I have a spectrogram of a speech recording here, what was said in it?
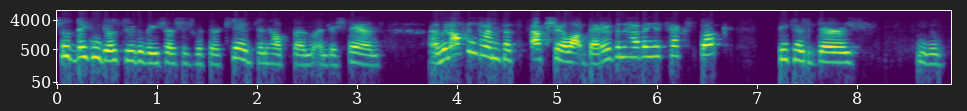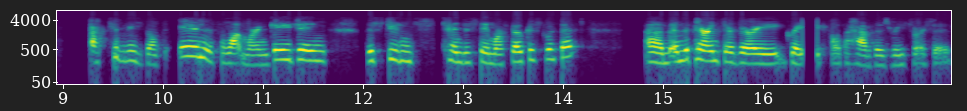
so that they can go through the resources with their kids and help them understand. Um, and oftentimes that's actually a lot better than having a textbook because there's you know activities built in. It's a lot more engaging. The students tend to stay more focused with it. Um, and the parents are very grateful to have those resources.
